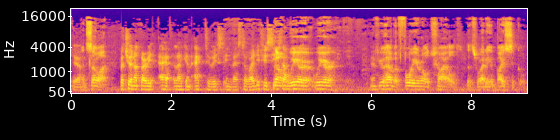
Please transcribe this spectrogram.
yeah. and so on. But you're not very uh, like an activist investor, right? If you see No, something. we are, we are, if you have a four-year-old child that's riding a bicycle,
